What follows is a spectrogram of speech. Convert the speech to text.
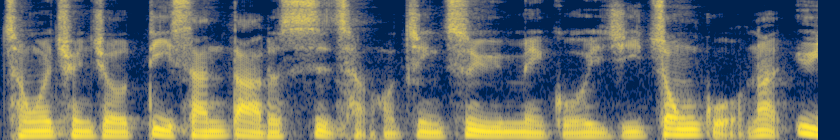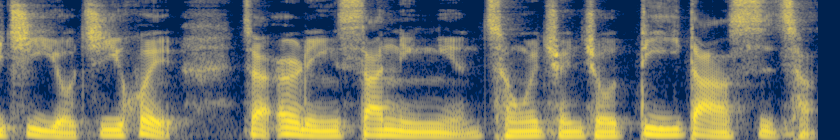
成为全球第三大的市场哦，仅次于美国以及中国。那预计有机会在二零三零年成为全球第一大市场。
